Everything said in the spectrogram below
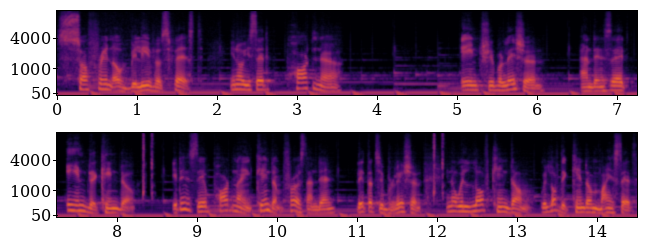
suffering of believers first. You know, he said, partner in tribulation, and then said, in the kingdom. He didn't say partner in kingdom first and then later tribulation. You know, we love kingdom. We love the kingdom mindset.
